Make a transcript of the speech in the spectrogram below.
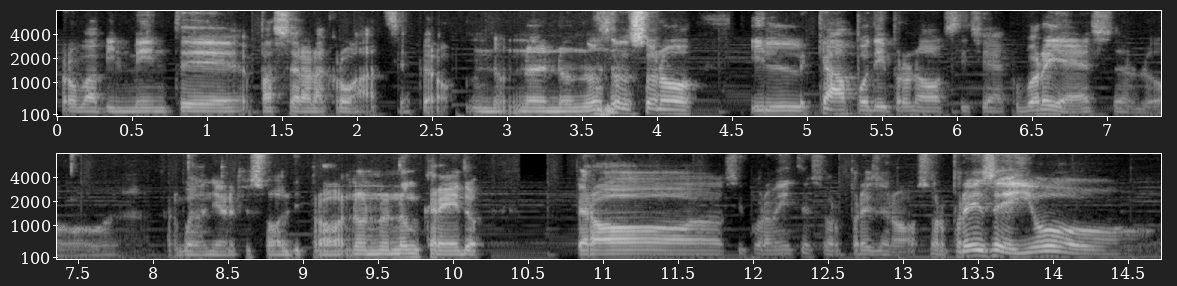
probabilmente passerà la Croazia, però non, non, non, sono il capo dei pronostici, ecco, vorrei esserlo per guadagnare più soldi, però non credo. Però sicuramente sorprese no. Sorprese io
